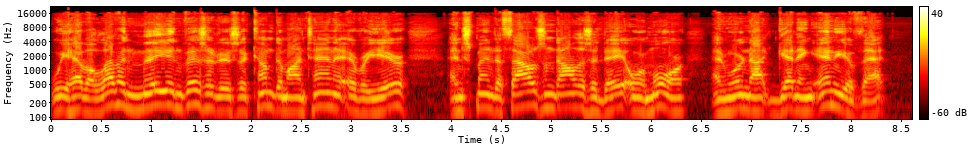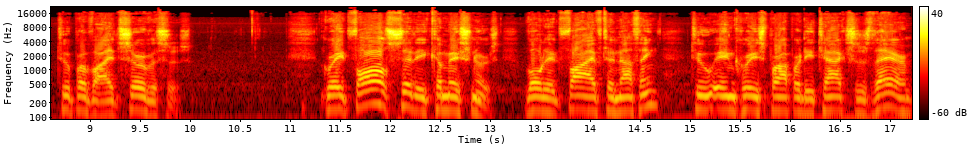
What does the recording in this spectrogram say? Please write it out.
We have 11 million visitors that come to Montana every year and spend $1,000 a day or more, and we're not getting any of that to provide services. Great Falls City Commissioners voted 5 to nothing to increase property taxes there.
